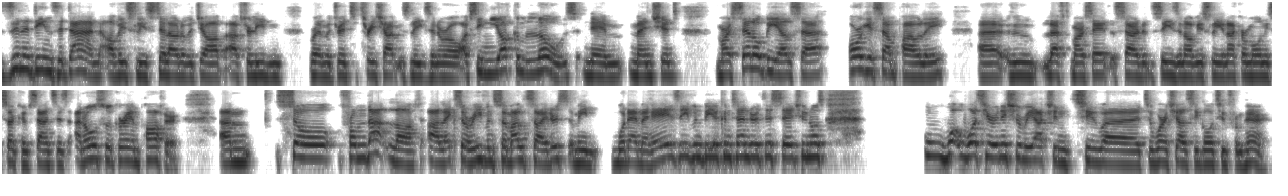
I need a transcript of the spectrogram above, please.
Zinedine Zidane obviously still out of a job after leading Real Madrid to three Champions Leagues in a row. I've seen Joachim Löw's name mentioned. Marcelo Bielsa, Jorge Sampaoli, uh, who left Marseille at the start of the season, obviously in acrimonious circumstances, and also Graham Potter. Um, so from that lot, Alex, or even some outsiders, I mean, would Emma Hayes even be a contender at this stage? Who knows? What, what's your initial reaction to uh, to where Chelsea go to from here?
